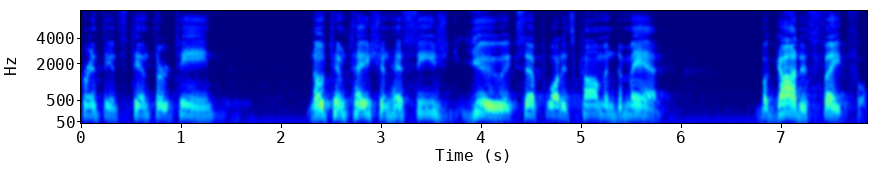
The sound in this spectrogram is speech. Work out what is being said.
Corinthians 10 13. No temptation has seized you except what is common to man. But God is faithful.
